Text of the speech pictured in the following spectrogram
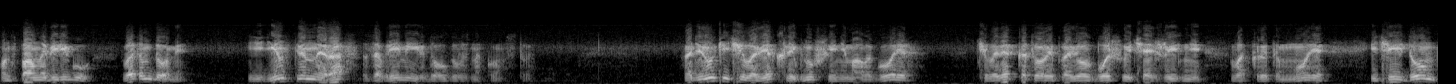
Он спал на берегу, в этом доме, единственный раз за время их долгого знакомства. Одинокий человек, хлебнувший немало горя, человек, который провел большую часть жизни в открытом море, и чей дом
